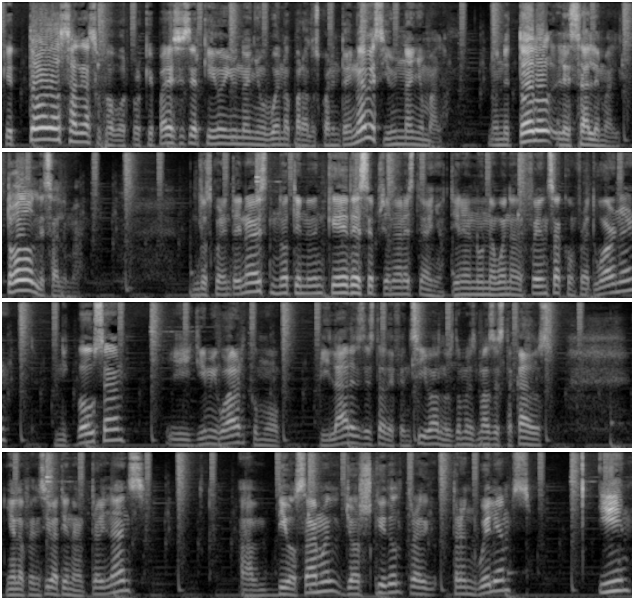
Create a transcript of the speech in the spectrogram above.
Que todo salga a su favor. Porque parece ser que hoy un año bueno para los 49 y un año malo. Donde todo les sale mal. Todo les sale mal. Los 49 no tienen que decepcionar este año. Tienen una buena defensa con Fred Warner. Nick Bosa y Jimmy Ward como pilares de esta defensiva, los nombres más destacados. Y en la ofensiva tienen a Trey Lance, a Dio Samuel, George Kittle, Trent Williams y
